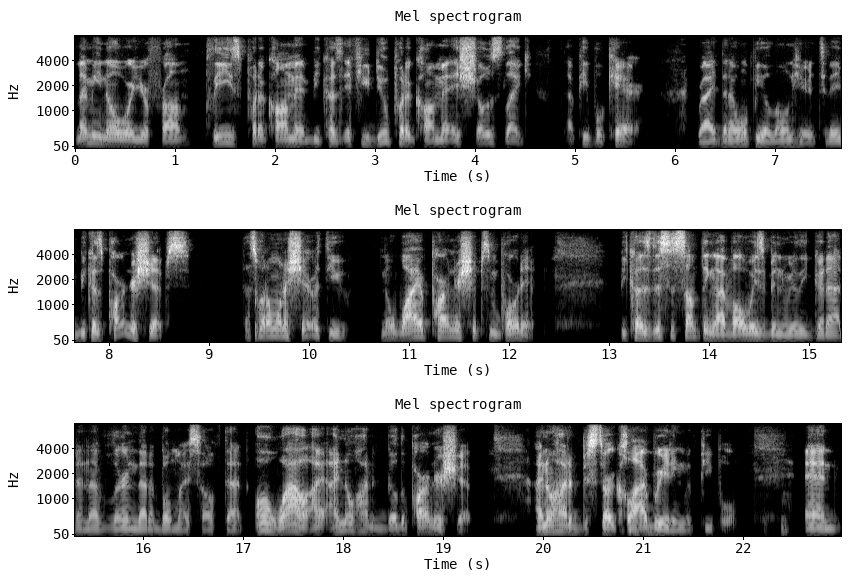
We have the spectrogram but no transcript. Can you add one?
Let me know where you're from. Please put a comment because if you do put a comment, it shows like that people care, right? That I won't be alone here today because partnerships, that's what I want to share with you. You know, why are partnerships important? Because this is something I've always been really good at, and I've learned that about myself that, oh, wow, I, I know how to build a partnership I know how to start collaborating with people. And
